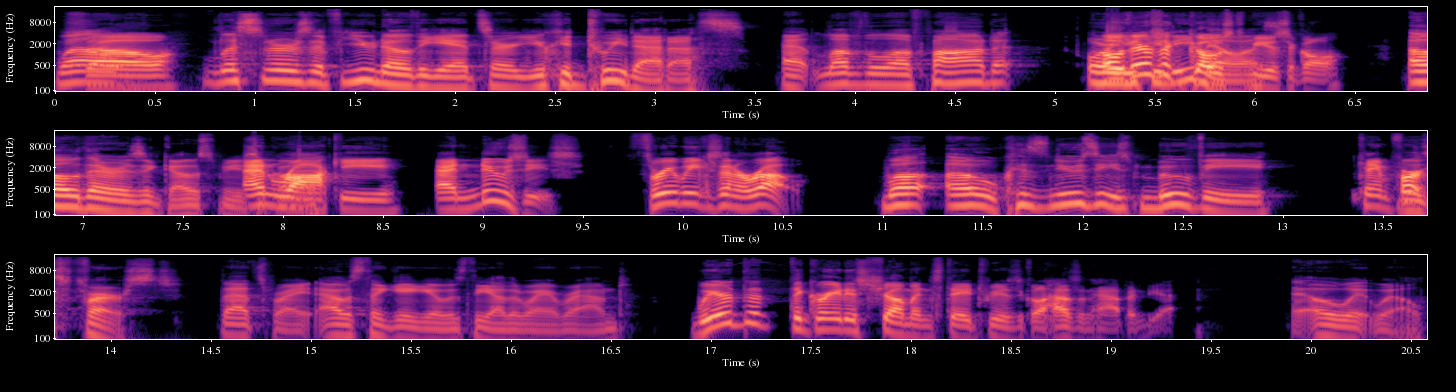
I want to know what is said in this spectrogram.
Well, so, listeners, if you know the answer, you can tweet at us at Love the Love Pod. Or oh, there's a ghost us. musical Oh, there is a ghost musical. and Rocky and Newsies three weeks in a row Well, oh, because Newsies movie came first. first. That's right. I was thinking it was the other way around. Weird that the Greatest Showman stage musical hasn't happened yet. Oh, it will.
